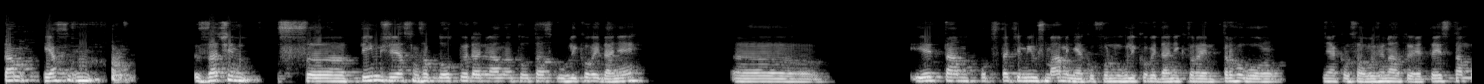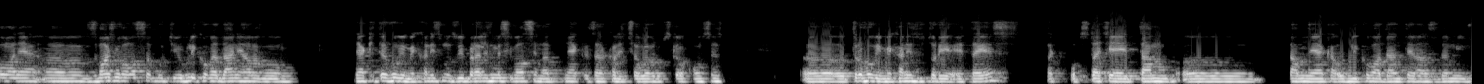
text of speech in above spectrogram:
tam ja som, začnem s tým, že ja som zabudol odpovedať vám na tú otázku uhlíkovej dane. Uh, je tam v podstate, my už máme nejakú formu uhlíkovej dane, ktorá je trhovo nejako založená, to je test, tam bola ne, uh, zvažovala sa buď uhlíková daň alebo nejaký trhový mechanizmus. Vybrali sme si vlastne na nejaké základe celoeurópskeho konsenzu trhový mechanizmus, ktorý je ETS, tak v podstate tam, tam nejaká uhlíková daň teraz veľmi už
